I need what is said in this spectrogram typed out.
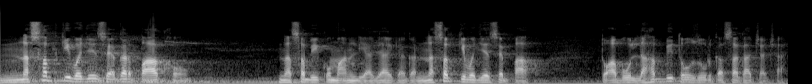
نصب کی وجہ سے اگر پاک ہو نصب ہی کو مان لیا جائے کہ اگر نصب کی وجہ سے پاک ہو، تو ابو لہب بھی تو حضور کا سگا چچا ہے۔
